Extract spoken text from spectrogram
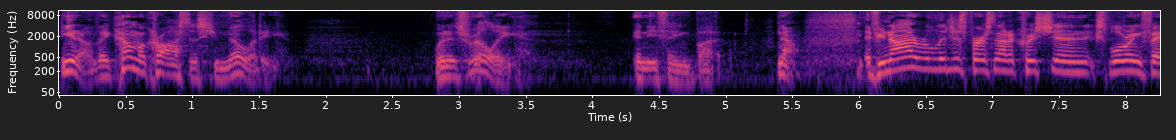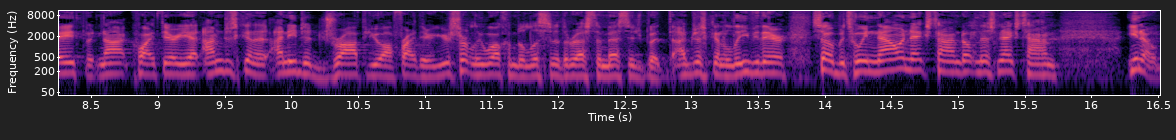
you know, they come across as humility when it's really anything but. Now, if you're not a religious person, not a Christian, exploring faith, but not quite there yet, I'm just gonna, I need to drop you off right there. You're certainly welcome to listen to the rest of the message, but I'm just gonna leave you there. So between now and next time, don't miss next time, you know,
